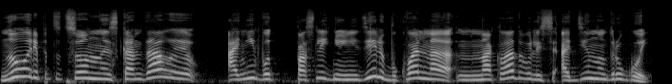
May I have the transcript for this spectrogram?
Но репутационные скандалы они вот последнюю неделю буквально накладывались один на другой.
